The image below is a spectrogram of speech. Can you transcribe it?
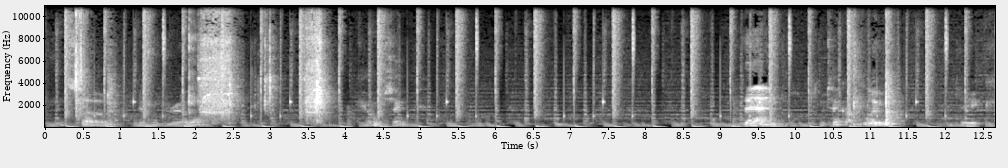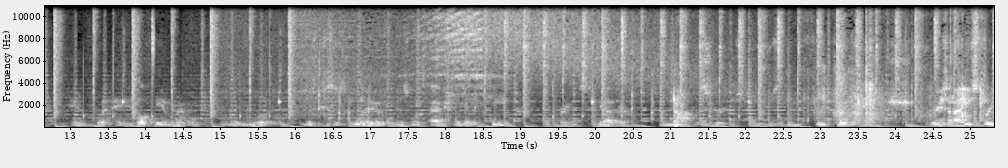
And so then we drill our countersink. Then we take our glue, take and put a healthy amount on the wood because this glue is what's actually to keep the frames together, not the screws. Use the three quarter inch. The reason I use three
